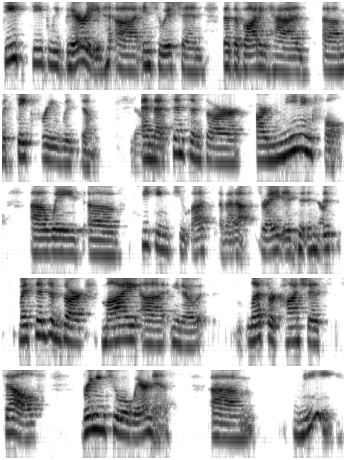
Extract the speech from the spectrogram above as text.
deep, deeply buried uh, intuition that the body has uh, mistake free wisdom yeah. and that symptoms are are meaningful uh, ways of speaking to us about us right it's yeah. this my symptoms are my uh, you know lesser conscious self bringing to awareness um, me,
